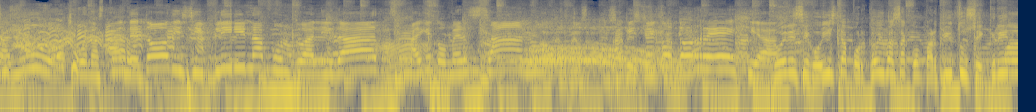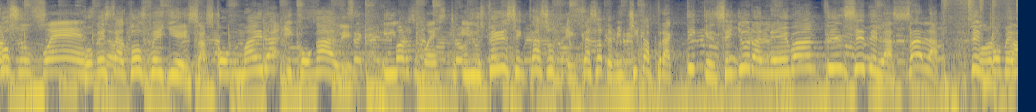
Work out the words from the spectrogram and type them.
Saludos. buenas tardes. Ante todo, disciplina, puntualidad. Hay que comer sano. A comer- ¿sabes Aquí estoy con dos regias. No eres egoísta porque hoy vas a compartir tus secretos Por supuesto. con estas dos bellezas, con Mayra y con Ale. Y, Por supuesto. Y ustedes en, caso, en casa también, chicas, practiquen. Señora, levántense de la sala, del Por comedor,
